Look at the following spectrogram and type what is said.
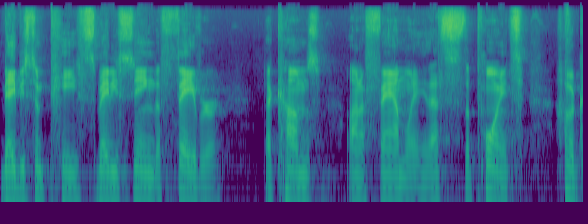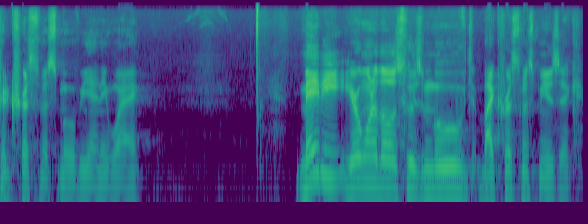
maybe some peace, maybe seeing the favor that comes on a family. That's the point of a good Christmas movie, anyway. Maybe you're one of those who's moved by Christmas music.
